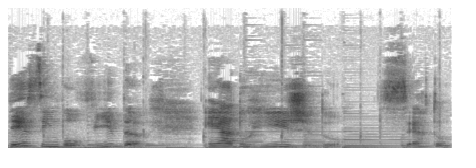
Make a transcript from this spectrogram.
desenvolvida é a do rígido, certo?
